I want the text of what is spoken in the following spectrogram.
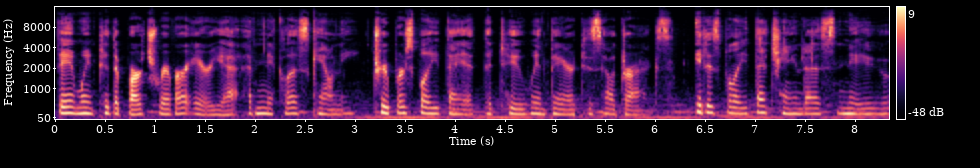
They went to the Birch River area of Nicholas County. Troopers believe that the two went there to sell drugs. It is believed that Chandice knew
